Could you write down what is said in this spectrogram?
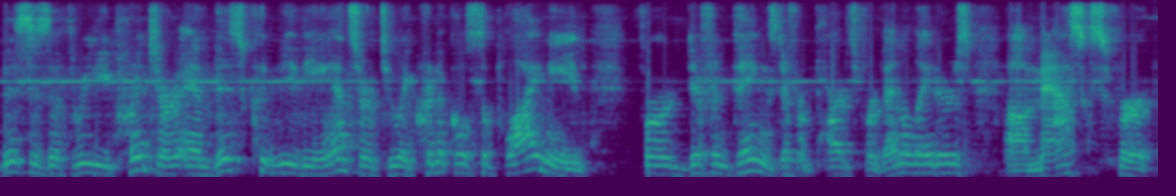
this is a 3D printer, and this could be the answer to a critical supply need for different things, different parts for ventilators, uh, masks for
